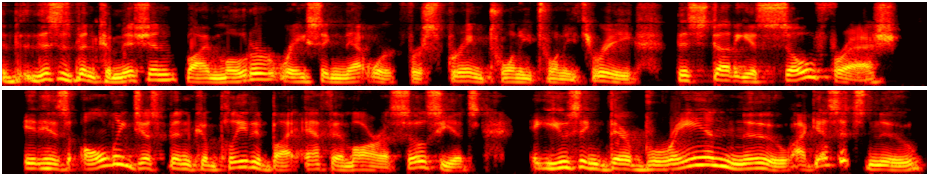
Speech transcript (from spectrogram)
This has been commissioned by Motor Racing Network for spring 2023. This study is so fresh. It has only just been completed by FMR Associates using their brand new, I guess it's new,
